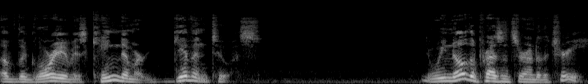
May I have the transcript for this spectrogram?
of the glory of his kingdom are given to us. We know the presents are under the tree.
